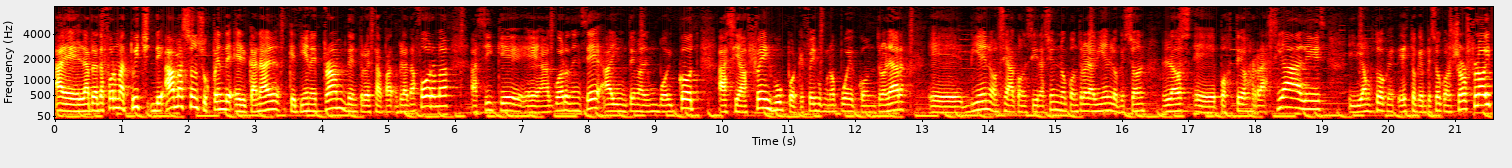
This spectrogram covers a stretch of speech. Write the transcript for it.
Ah, eh, la plataforma Twitch de Amazon suspende el canal que tiene Trump dentro de esta plataforma. Así que acuérdense, hay un tema de un boicot hacia Facebook porque Facebook no puede controlar bien, o sea, a consideración no controla bien lo que son los posteos raciales y digamos todo esto que empezó con George Floyd.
